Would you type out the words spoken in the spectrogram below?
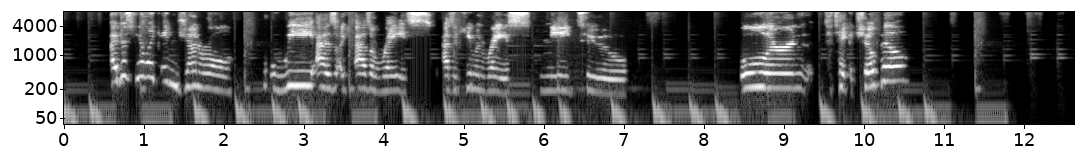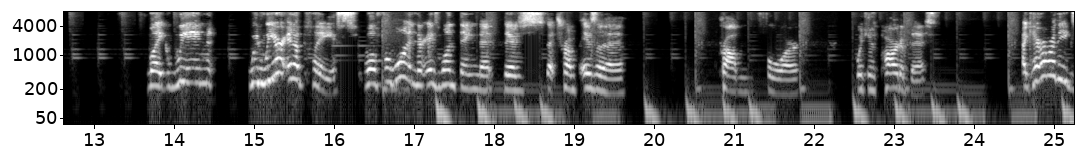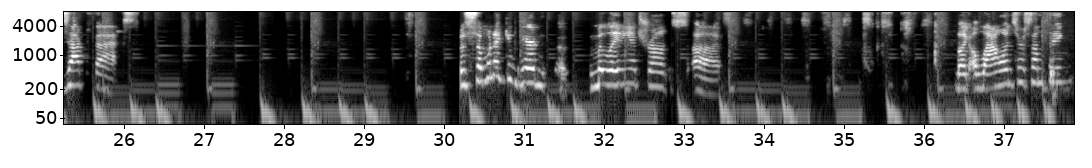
I just feel like in general, we as a, as a race, as a human race, need to learn to take a chill pill. Like when when we are in a place, well, for one, there is one thing that there's that Trump is a problem for, which is part of this. I can't remember the exact facts. But someone had compared uh, Melania Trump's uh, like allowance or something.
